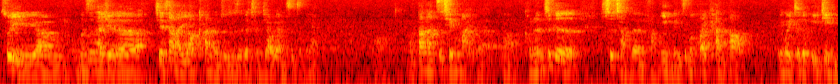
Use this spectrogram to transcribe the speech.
所以嗯，我们是在觉得接下来要看的就是这个成交量是怎么样。哦，啊，当然之前买的啊，可能这个市场的反应没这么快看到，因为这个毕竟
